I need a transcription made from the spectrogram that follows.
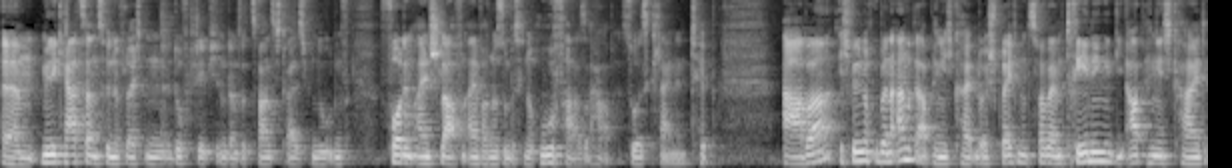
Ähm, mir eine Kerze anzünde, vielleicht ein Duftstäbchen und dann so 20, 30 Minuten vor dem Einschlafen einfach nur so ein bisschen eine Ruhephase habe. So als kleinen Tipp. Aber ich will noch über eine andere Abhängigkeit mit euch sprechen und zwar beim Training die Abhängigkeit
